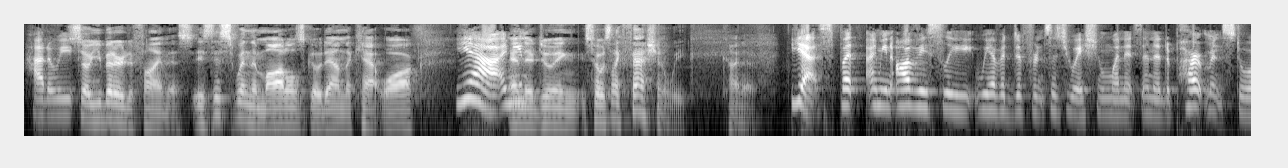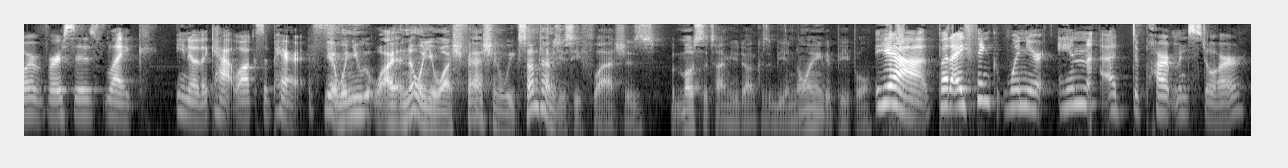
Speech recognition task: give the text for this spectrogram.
how do we? So you better define this. Is this when the models go down the catwalk yeah, I mean, and they're doing? So it's like Fashion Week, kind of. Yes, but I mean, obviously, we have a different situation when it's in a department store versus like you know the catwalks of Paris. Yeah, when you, I know when you watch Fashion Week, sometimes you see flashes, but most of the time you don't because it'd be annoying to people. Yeah, but I think when you're in a department store,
